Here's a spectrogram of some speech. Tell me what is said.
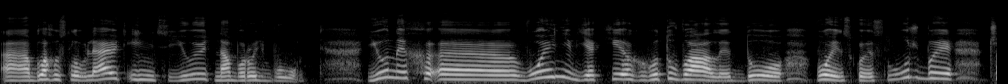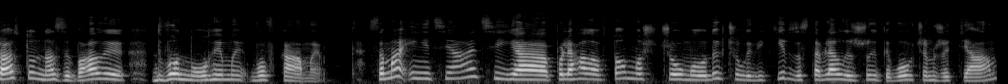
е, благословляють і ініціюють на боротьбу. Юних е, воїнів, яких готували до воїнської служби, часто називали двоногими вовками. Сама ініціація полягала в тому, що молодих чоловіків заставляли жити вовчим життям,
